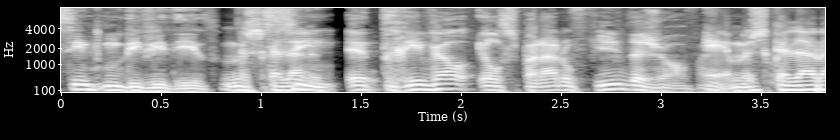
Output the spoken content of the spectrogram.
sinto-me dividido. Mas calhar- Sim, é terrível ele separar o filho da jovem. É, mas se calhar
